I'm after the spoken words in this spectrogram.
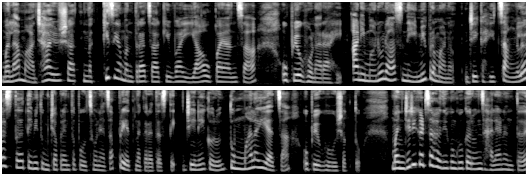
मला माझ्या आयुष्यात नक्कीच या मंत्राचा किंवा या उपायांचा उपयोग होणार आहे. आणि म्हणूनच नेहमीप्रमाणे जे काही चांगलं असतं ते मी तुमच्यापर्यंत पोहोचवण्याचा प्रयत्न करत असते. जेणेकरून तुम्हालाही याचा उपयोग होऊ शकतो. मंजिरीकडचं हळदी कुंकू करून झाल्यानंतर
